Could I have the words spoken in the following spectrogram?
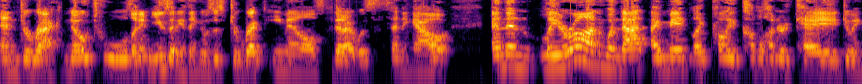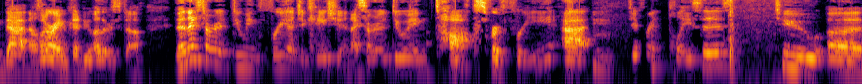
and direct, no tools. I didn't use anything. It was just direct emails that I was sending out. And then later on, when that I made like probably a couple hundred K doing that, and I was like, all right, we gotta do other stuff. Then I started doing free education. I started doing talks for free at mm. different places to uh,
